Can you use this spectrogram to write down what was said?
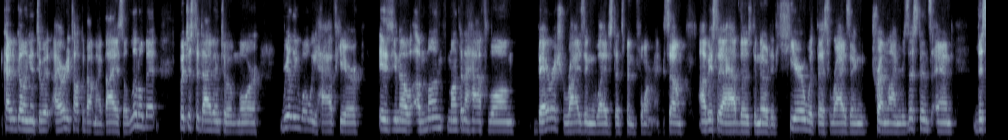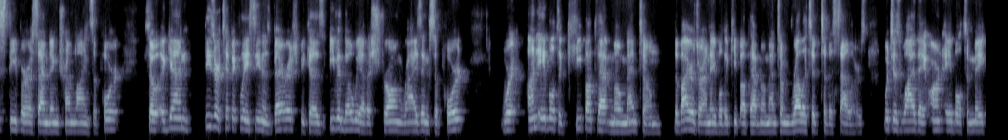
kind of going into it, I already talked about my bias a little bit, but just to dive into it more, really what we have here is, you know, a month, month and a half long bearish rising wedge that's been forming. So obviously I have those denoted here with this rising trend line resistance and this steeper ascending trend line support. So again, these are typically seen as bearish because even though we have a strong rising support, we're unable to keep up that momentum. The buyers are unable to keep up that momentum relative to the sellers, which is why they aren't able to make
